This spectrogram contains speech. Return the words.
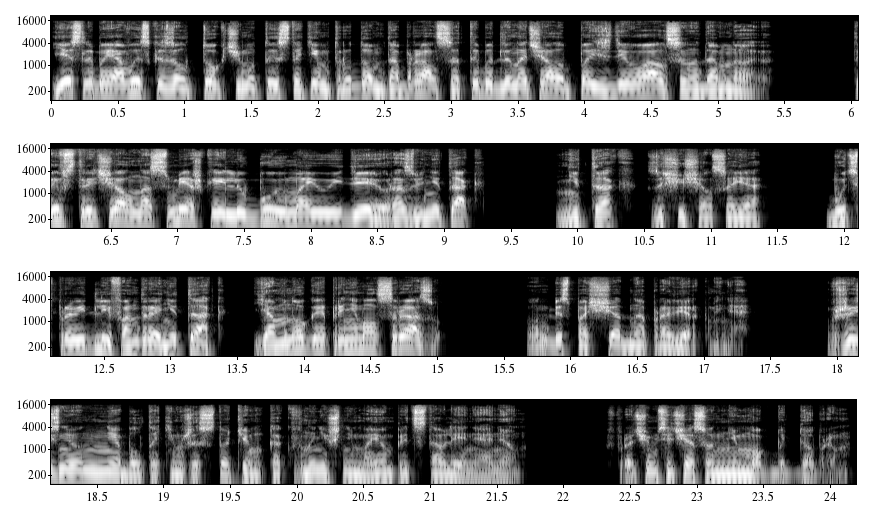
Если бы я высказал то, к чему ты с таким трудом добрался, ты бы для начала поиздевался надо мною. Ты встречал насмешкой любую мою идею, разве не так?» «Не так», — защищался я. «Будь справедлив, Андре, не так. Я многое принимал сразу. Он беспощадно опроверг меня. В жизни он не был таким жестоким, как в нынешнем моем представлении о нем. Впрочем, сейчас он не мог быть добрым.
